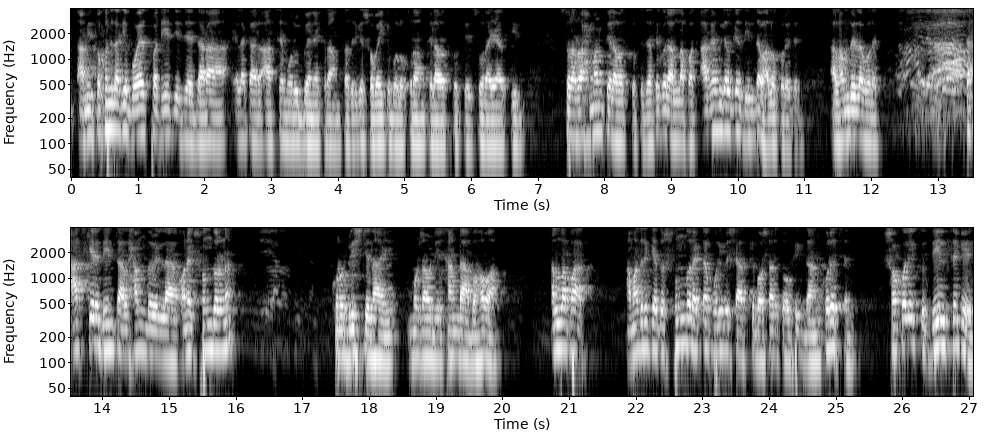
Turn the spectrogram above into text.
আমি তখনই তাকে বয়স পাঠিয়েছি যে যারা এলাকার আছে মুরব্বেন একরাম তাদেরকে সবাইকে বলো কোরআন তেলাওয়াত করতে সোরা ইয়াসিন সোরা রহমান তেলাওয়াত করতে যাতে করে আল্লাহ পাক আগামীকালকের দিনটা ভালো করে দেন। আলহামদুলিল্লাহ বলেন। তা আজকের দিনটা আলহামদুলিল্লাহ অনেক সুন্দর না? কোনো বৃষ্টি নাই মোটামুটি ঠান্ডা আবহাওয়া। আল্লাহ পাক আমাদেরকে এত সুন্দর একটা পরিবেশে আজকে বসার তৌফিক দান করেছেন। সকলে একটু দিল থেকে,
